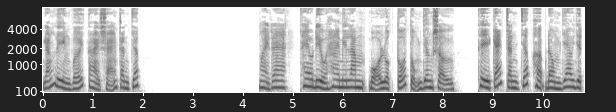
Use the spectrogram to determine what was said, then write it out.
gắn liền với tài sản tranh chấp. Ngoài ra, theo Điều 25 Bộ Luật Tố Tụng Dân sự, thì các tranh chấp hợp đồng giao dịch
